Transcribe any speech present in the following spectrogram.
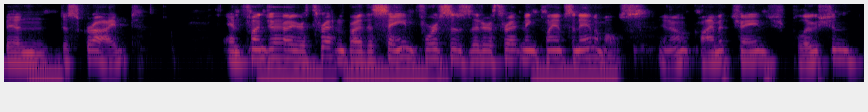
been described. And fungi are threatened by the same forces that are threatening plants and animals, you know, climate change, pollution,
